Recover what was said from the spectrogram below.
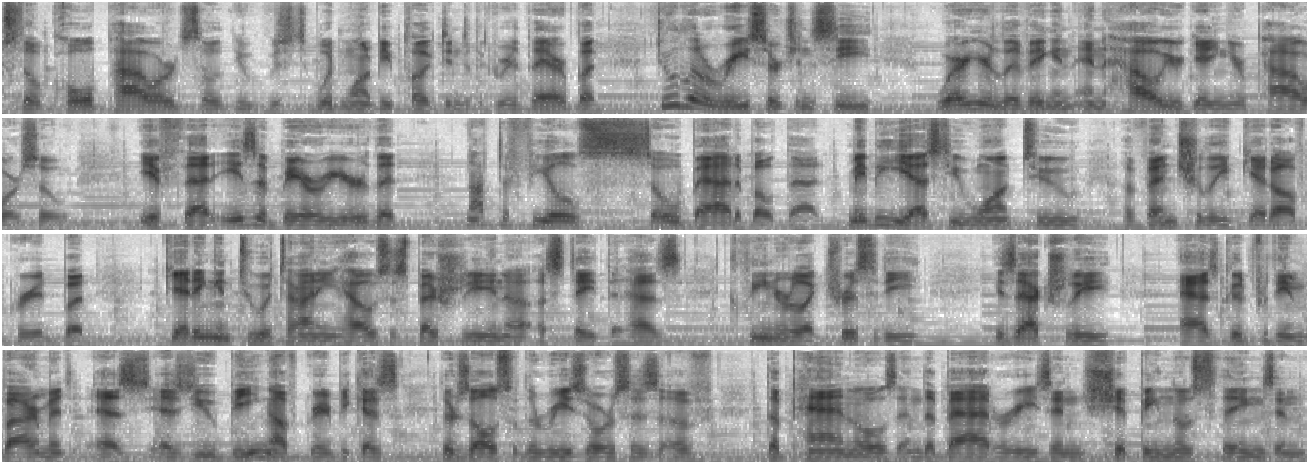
still coal powered, so you wouldn't want to be plugged into the grid there. But do a little research and see where you're living and, and how you're getting your power. So if that is a barrier, that not to feel so bad about that. Maybe yes, you want to eventually get off grid, but getting into a tiny house, especially in a, a state that has cleaner electricity, is actually as good for the environment as, as you being off grid because there's also the resources of the panels and the batteries and shipping those things and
